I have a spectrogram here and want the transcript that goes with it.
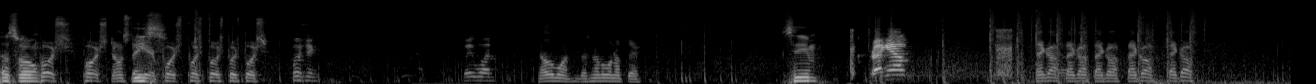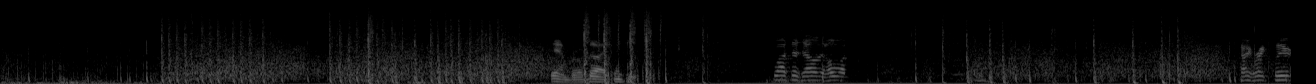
as well. Push, push, don't stay here. Push, push, push, push, push. Pushing. Wait one. Another one. There's another one up there. See him. Frag out. Back off, back off, back off, back off, back off. Damn, bro, die. Thank you. Squad says element, hold on. Contact right clear.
